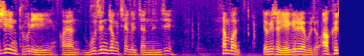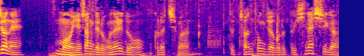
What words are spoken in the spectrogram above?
원시인 둘이 과연 무슨 정책을 짰는지 한번 여기서 얘기를 해보죠. 아, 그 전에 뭐 예상대로 오늘도 그렇지만 또 전통적으로 또 희나 씨가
